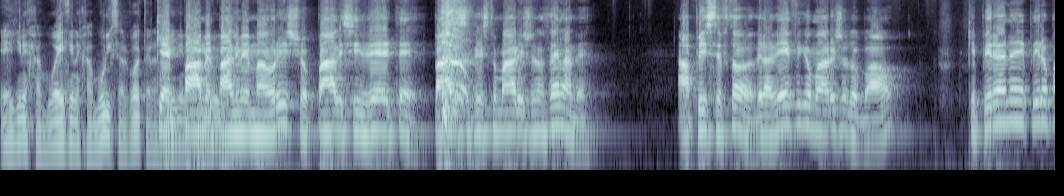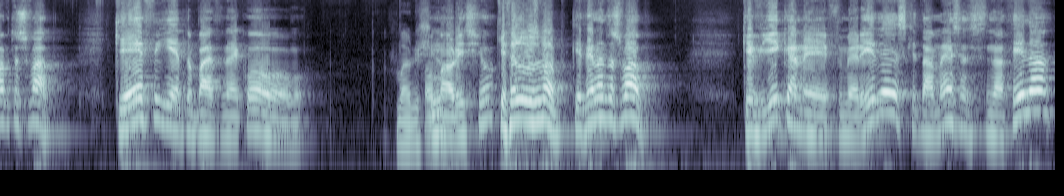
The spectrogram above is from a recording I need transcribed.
Έγινε, χαμού, έγινε χαμούλης αργότερα. Και έγινε πάμε χαμούλης. πάλι με Μαουρίσιο. Πάλι συνδέεται. Πάλι στη θέση του Μαουρίσιο τον θέλανε. Απίστευτο. Δηλαδή έφυγε ο Μαουρίσιο τον Πάο και πήρανε, πήρε ο Πάκ το Σβάπ. Και έφυγε από τον Παναθηναϊκό Μαουρίσιο. ο Μαουρίσιο Και θέλω το ΣΒΑΠ. και θέλανε το Σβάπ. Και βγήκανε εφημερίδες και τα μέσα στην Αθήνα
